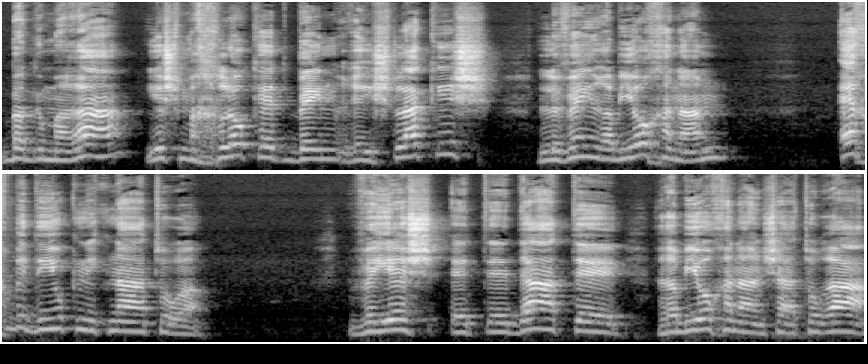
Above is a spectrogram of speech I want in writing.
בגמרא יש מחלוקת בין ריש לקיש לבין רבי יוחנן, איך בדיוק ניתנה התורה. ויש את דעת אה, רבי יוחנן שהתורה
